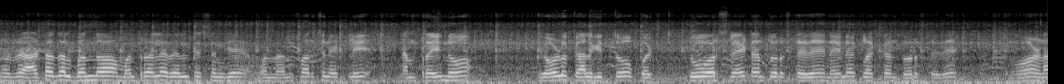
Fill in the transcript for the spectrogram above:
ನೋಡ್ರಿ, ಆಟೋದಲ್ಲಿ ಬಂದು ಮಂತ್ರಾಲಯ ರೈಲ್ವೆ ಸ್ಟೇಷನ್ಗೆ ಒಂದು ಅನ್ಫಾರ್ಚುನೇಟ್ಲಿ ನಮ್ಮ ಟ್ರೈನು ಏಳು ಕಾಲ್ಗಿತ್ತು ಬಟ್ ಟೂ ಅವರ್ಸ್ ಲೇಟ್ ಅಂತ ತೋರಿಸ್ತಾ ಇದೆ ನೈನ್ ಓ ಕ್ಲಾಕ್ ಅಂತ ತೋರಿಸ್ತಾ ಇದೆ. ನೋಡೋಣ.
